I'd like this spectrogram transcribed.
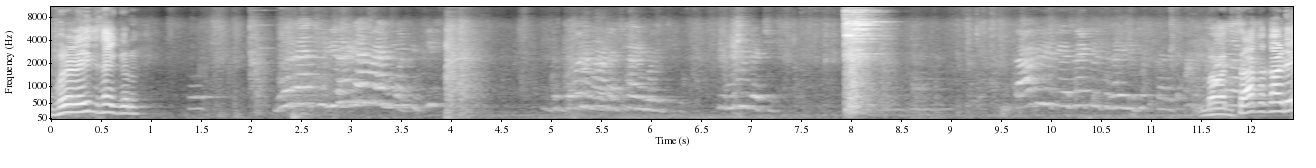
भरायला येते सायकल. बघा ती चाका काढे.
